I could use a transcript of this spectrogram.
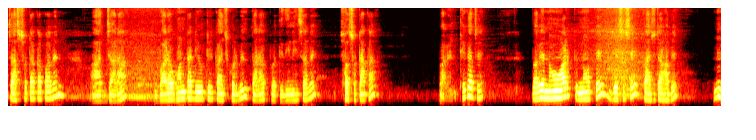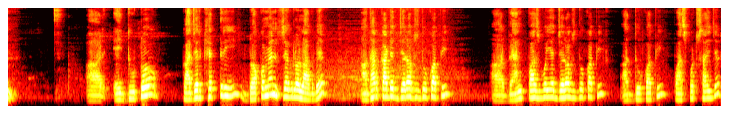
চারশো টাকা পাবেন। আর যারা বারো ঘণ্টা ডিউটির কাজ করবেন, তারা প্রতিদিন হিসাবে ছশো টাকা পাবেন, ঠিক আছে? তবে নো ওয়ার্ক নো পে বেসিসে কাজটা হবে, হুম? আর এই দুটো কাজের ক্ষেত্রেই ডকুমেন্টস যেগুলো লাগবে, আধার কার্ডের জেরক্স দু কপি আর ব্যাংক পাসবইয়ের জেরক্স দু কপি আর দু কপি পাসপোর্ট সাইজের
